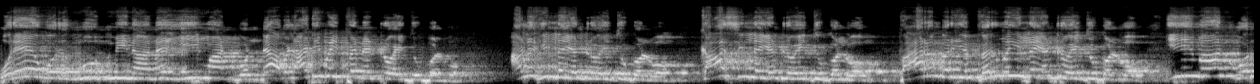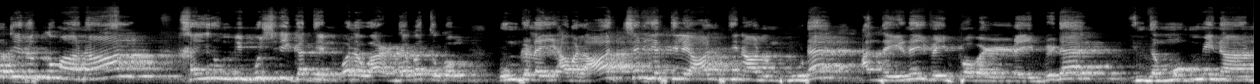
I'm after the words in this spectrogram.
ஒரே ஒரு மூக்மீனான ஈமான் கொண்ட அவள் அடிமை பெண் என்று வைத்துக் கொள்வோம். அழகில்லை என்று வைத்துக் கொள்வோம். காசில்லை என்று வைத்துக் கொள்வோம். பாரம்பரிய பெருமை இல்லை என்று வைத்துக் கொள்வோம். ஈமான் ஒன்றிருக்குமானால் ஹைரும் முஷ்ரிகத்தின் ஜபத்துக்கும் உங்களை அவள் ஆச்சரியத்திலே ஆழ்த்தினாலும் கூட அந்த இணை வைப்பவளை விட இந்த முக்மினான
